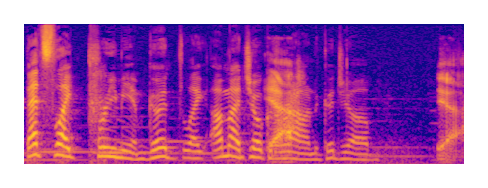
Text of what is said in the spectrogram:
That's like premium. Good. Like I'm not joking Yeah. around. Good job. Yeah.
